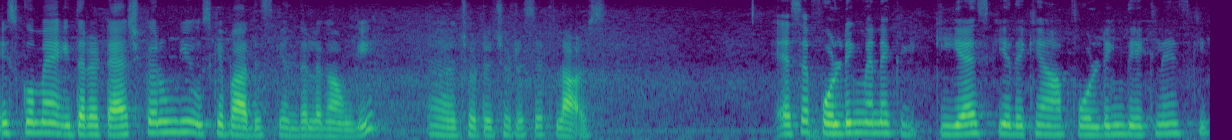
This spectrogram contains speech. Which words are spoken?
इसको मैं इधर अटैच करूँगी, उसके बाद इसके अंदर लगाऊँगी छोटे छोटे से फ्लावर्स ऐसे फोल्डिंग मैंने किया है इसकी देखें आप फोल्डिंग देख लें इसकी।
